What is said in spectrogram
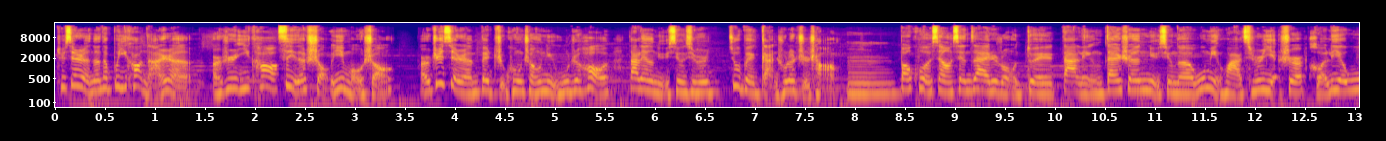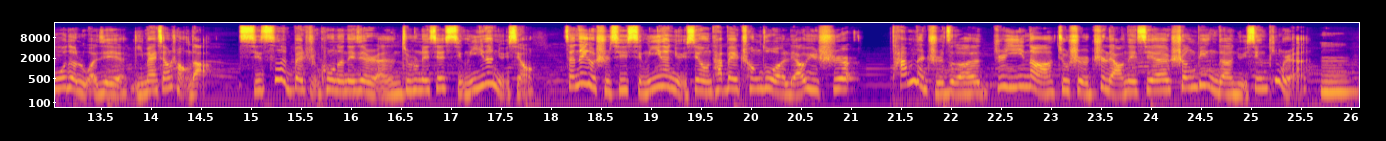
这些人呢，她不依靠男人，而是依靠自己的手艺谋生。而这些人被指控成女巫之后，大量女性其实就被赶出了职场。嗯包括像现在这种对大龄单身女性的污名化，其实也是和猎巫的逻辑一脉相承的。其次被指控的那些人，就是那些行医的女性。在那个时期，行医的女性她被称作疗愈师，她们的职责之一呢，就是治疗那些生病的女性病人。嗯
